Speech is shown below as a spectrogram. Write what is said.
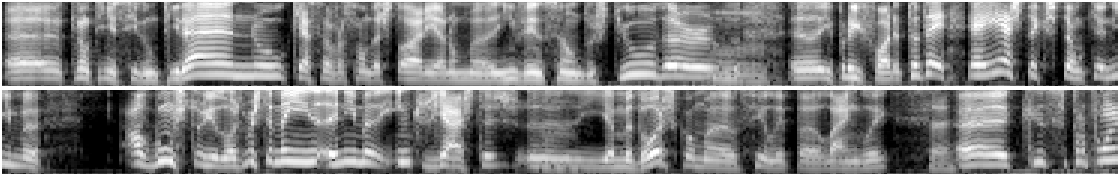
ah, que não tinha sido um tirano, que essa versão da história era uma invenção dos Tudor ah, e por aí fora. Portanto, é, é esta questão que anima alguns historiadores, mas também anima entusiastas eh, e amadores, como a Philippa Langley, eh, que se propõe,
